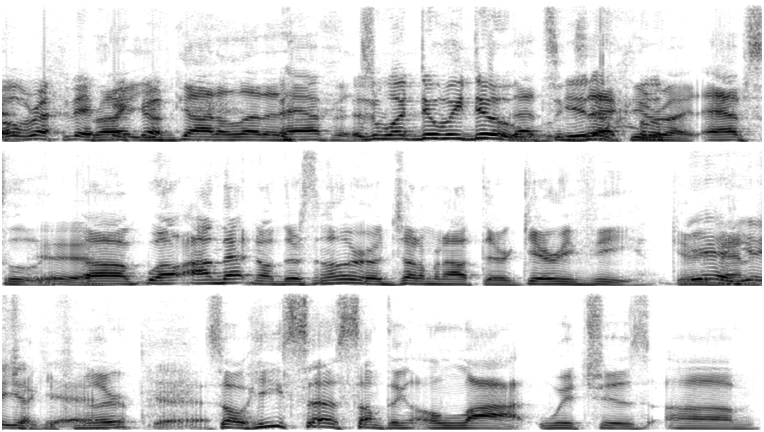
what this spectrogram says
go, right there go. You've got to let it happen. This is What Dewey Do? That's you know? exactly right. Absolutely. Yeah. Uh, well, on that note, there's another gentleman out there, Gary V. Gary Yeah, yeah, Vaynerchuk. yeah, You familiar? yeah. So he says something a lot, which is um,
